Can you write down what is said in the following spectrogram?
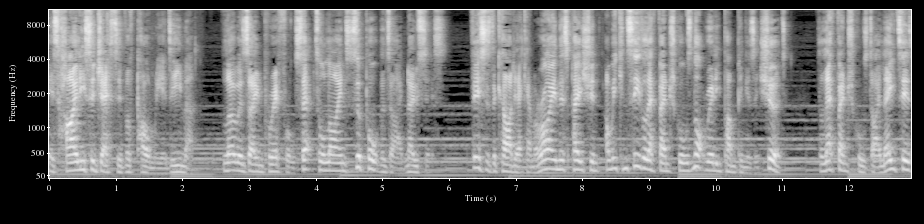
is highly suggestive of pulmonary edema. Lower zone peripheral septal lines support the diagnosis. This is the cardiac MRI in this patient, and we can see the left ventricle is not really pumping as it should. The left ventricle is dilated,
